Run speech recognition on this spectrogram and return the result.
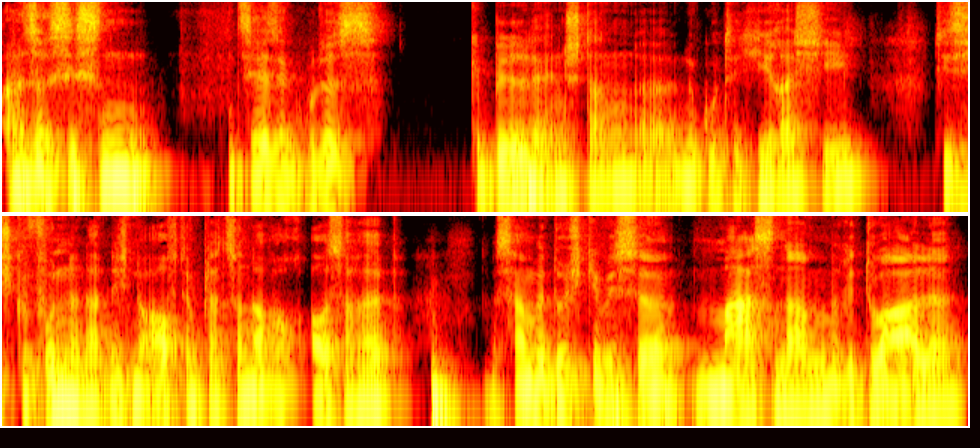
also es ist ein sehr, sehr gutes Gebilde entstanden, äh, eine gute Hierarchie, die sich gefunden hat, nicht nur auf dem Platz, sondern auch außerhalb. Das haben wir durch gewisse Maßnahmen, Rituale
